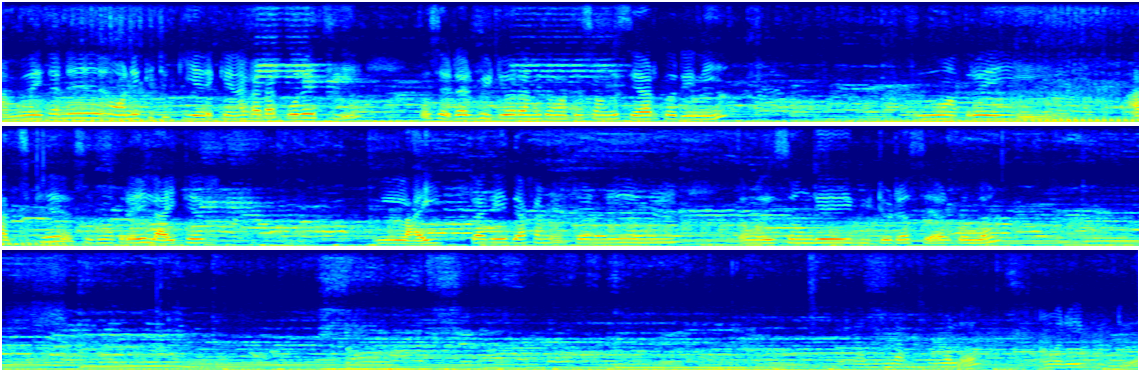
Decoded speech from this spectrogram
আমি এখানে অনেক কিছু কেনাকাটা করেছি, তো সেটার ভিডিওর আমি তোমাদের সঙ্গে শেয়ার করিনি। শুধুমাত্র এই আজকে, শুধুমাত্র এই লাইটের লাইটটাকেই দেখানোর জন্যই আমি তোমাদের সঙ্গে এই ভিডিওটা শেয়ার করলাম। বলো আমার এই ভিডিও।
